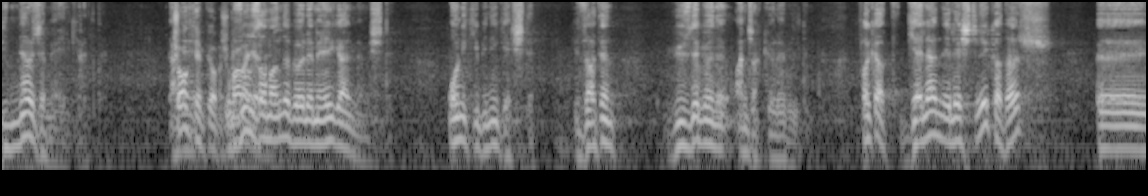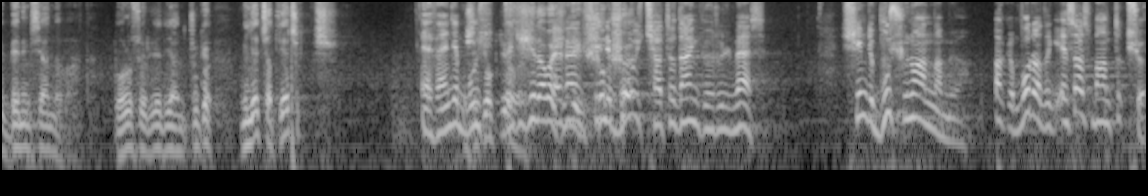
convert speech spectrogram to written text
binlerce mail geldi. Çok tepki olmuş. Uzun geldi. zamanda böyle mail gelmemişti. 12 bini geçti. Zaten yüzde birini ancak görebildim. Fakat gelen eleştiri kadar e, benimseyen de vardı. Doğru söylüyor yani çünkü millet çatıya çıkmış. Efendim bu yok diyorlar. Peki şimdi ama Efendim şimdi, şimdi, şu, şu, bu çatıdan görülmez. Şimdi bu şunu anlamıyor. Bakın buradaki esas mantık şu.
